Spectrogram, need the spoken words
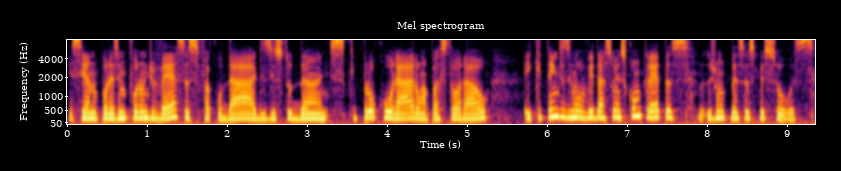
esse ano, por exemplo, foram diversas faculdades, estudantes que procuraram a pastoral e que têm desenvolvido ações concretas junto dessas pessoas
